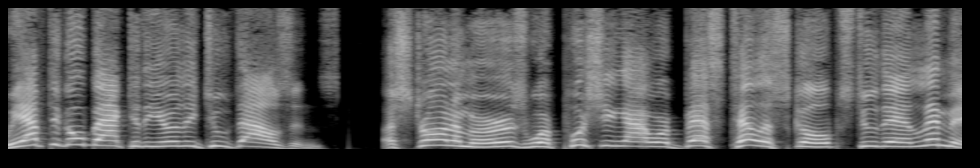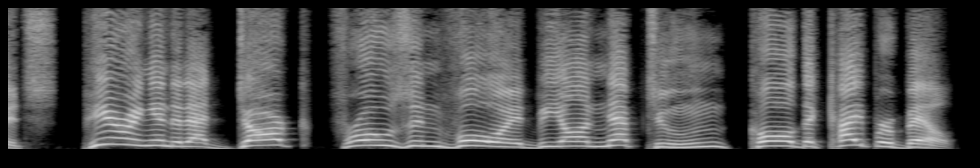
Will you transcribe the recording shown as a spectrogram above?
We have to go back to the early 2000s. Astronomers were pushing our best telescopes to their limits, peering into that dark, frozen void beyond Neptune called the Kuiper Belt.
